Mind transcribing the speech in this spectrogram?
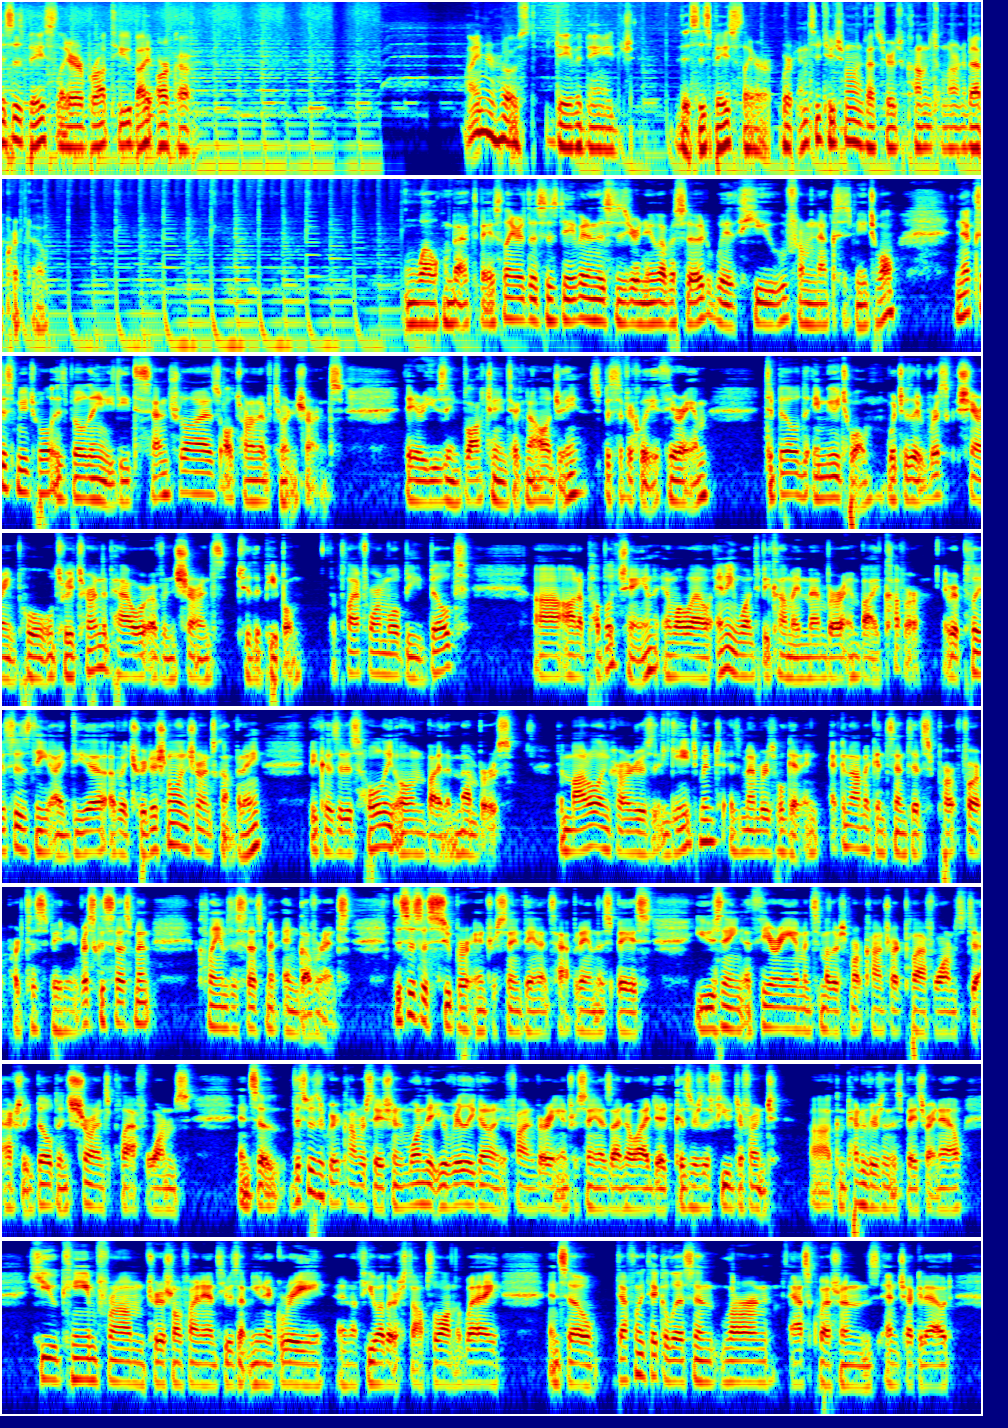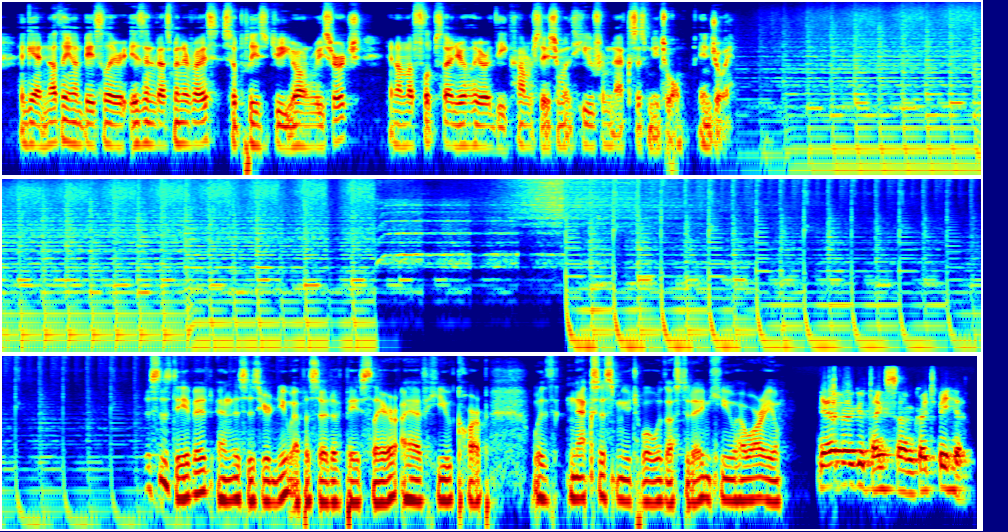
This is Base Layer brought to you by Arca. I'm your host, David Nage. This is Base Layer, where institutional investors come to learn about crypto. Welcome back to Base Layer. This is David, and this is your new episode with Hugh from Nexus Mutual. Nexus Mutual is building a decentralized alternative to insurance. They are using blockchain technology, specifically Ethereum, to build a mutual, which is a risk sharing pool to return the power of insurance to the people. The platform will be built uh, on a public chain and will allow anyone to become a member and buy cover. It replaces the idea of a traditional insurance company because it is wholly owned by the members. The model encourages engagement as members will get economic incentives for, participating in risk assessment, claims assessment, and governance. This is a super interesting thing that's happening in this space using Ethereum and some other smart contract platforms to actually build insurance platforms. And so this was a great conversation, one that you're really going to find very interesting, as I know I did, because there's a few different uh, competitors in the space right now. Hugh came from traditional finance. He was at Munich Re and a few other stops along the way. And so definitely take a listen, learn, ask questions, and check it out. Again, nothing on base layer is investment advice, so please do your own research. And on the flip side, you'll hear the conversation with Hugh from Nexus Mutual. Enjoy. This is David, and this is your new episode of Base Layer. I have Hugh Karp with Nexus Mutual with us today. Hugh, how are you? Yeah, very good. Thanks. Um, great to be here.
